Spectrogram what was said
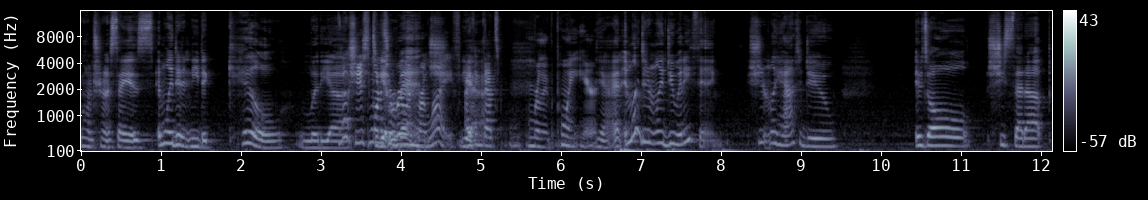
what I'm trying to say is Emily didn't need to kill Lydia. No, she just wanted get to ruin her life. Yeah. I think that's really the point here. yeah, and Emily didn't really do anything. She didn't really have to do. It was all she set up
